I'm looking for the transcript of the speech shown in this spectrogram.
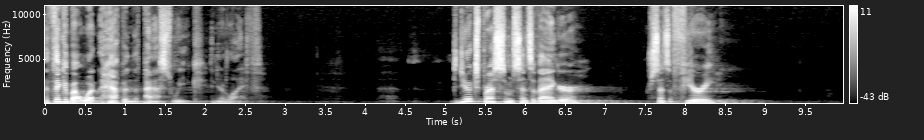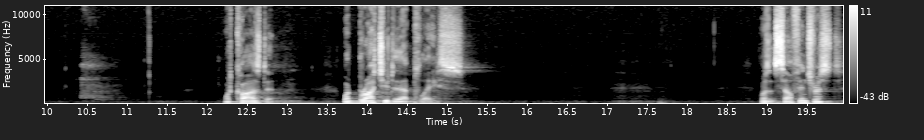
and think about what happened the past week in your life. Did you express some sense of anger or sense of fury? What caused it? What brought you to that place? Was it self interest?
